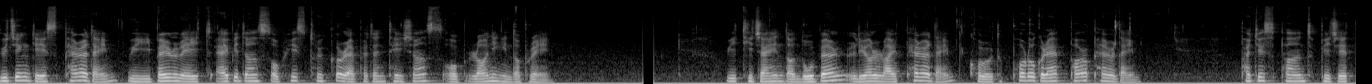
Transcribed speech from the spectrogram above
Using this paradigm, we evaluate evidence of historical representations of learning in the brain. We designed a novel real-life paradigm called photographer paradigm. Participants visit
